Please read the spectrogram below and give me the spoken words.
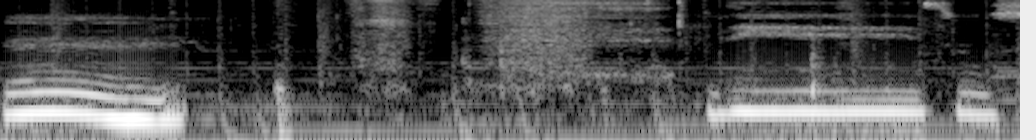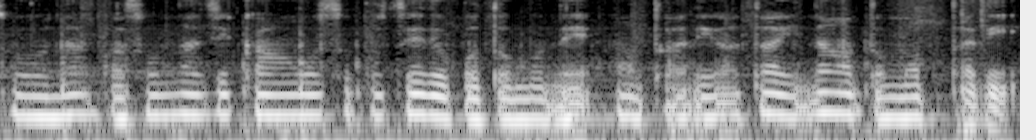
うん。ねえ、そうそう、なんかそんな時間を過ごせることもね、ほんとありがたいなと思ったり、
